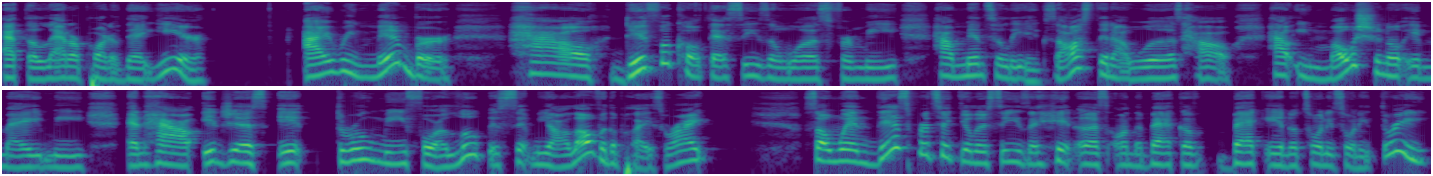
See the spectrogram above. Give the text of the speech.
at the latter part of that year. I remember how difficult that season was for me how mentally exhausted i was how how emotional it made me and how it just it threw me for a loop. It sent me all over the place, right? So when this particular season hit us on the back of back end of 2023,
